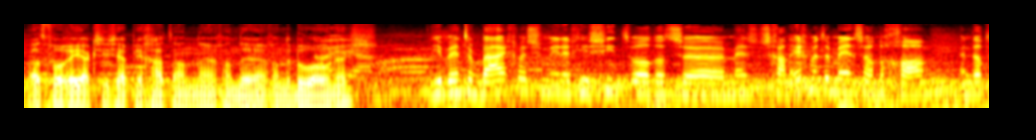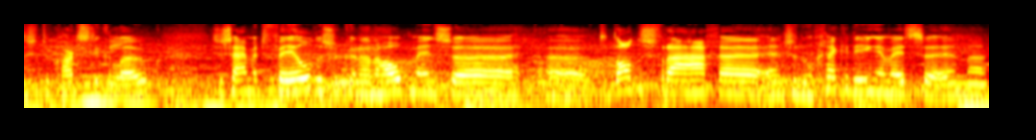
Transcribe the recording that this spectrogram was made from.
Wat voor reacties heb je gehad dan uh, van, de, van de bewoners? Nou ja, je bent erbij geweest vanmiddag, je ziet wel dat ze, mensen, ze gaan echt met de mensen aan de gang. En dat is natuurlijk hartstikke leuk. Ze zijn met veel, dus ze kunnen een hoop mensen te dans vragen en ze doen gekke dingen met ze. En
